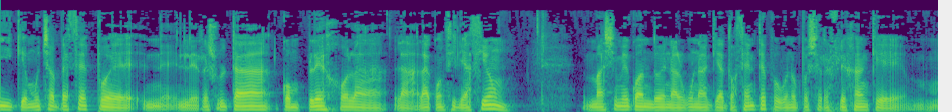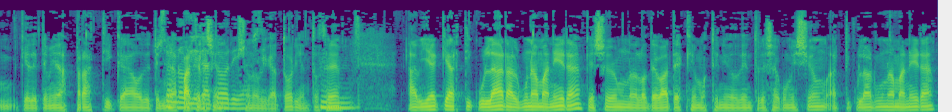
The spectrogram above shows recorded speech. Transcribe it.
y que muchas veces pues le resulta complejo la, la, conciliación. Máxime cuando en algunas guías docentes pues bueno pues se reflejan que, determinadas prácticas o determinadas prácticas son obligatorias. Entonces había que articular alguna manera que eso es uno de los debates que hemos tenido dentro de esa comisión articular una manera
